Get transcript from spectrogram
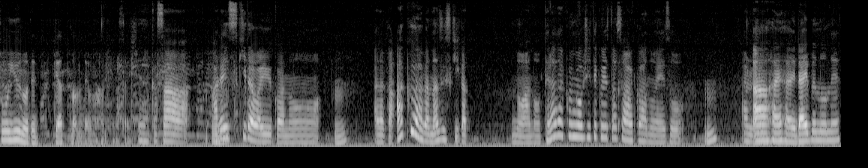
そういうので出会ったんだよなハリーは最初。でなんかさ、うん。あれ好きだわゆうかあのうん？あだからアクアがなぜ好きかのあの寺田くんが教えてくれたさアクアの映像。うん？あるじゃん。あーはいはい。ライブのね。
